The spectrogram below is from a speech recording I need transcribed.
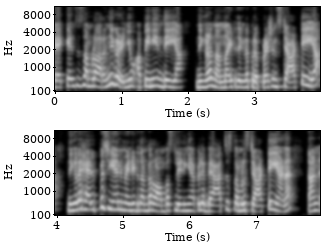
വേക്കൻസി നമ്മൾ അറിഞ്ഞു കഴിഞ്ഞു. അപ്പൊ ഇനി എന്ത് ചെയ്യുക? നിങ്ങൾ നന്നായിട്ട് നിങ്ങളുടെ പ്രിപ്പറേഷൻ സ്റ്റാർട്ട് ചെയ്യുക. നിങ്ങളെ ഹെൽപ്പ് ചെയ്യാൻ വേണ്ടിയിട്ട് നമ്മുടെ റോംബസ് ലേണിംഗ് ആപ്പിലെ ബാച്ചസ് നമ്മൾ സ്റ്റാർട്ട് ചെയ്യാണ്. ഞാൻ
